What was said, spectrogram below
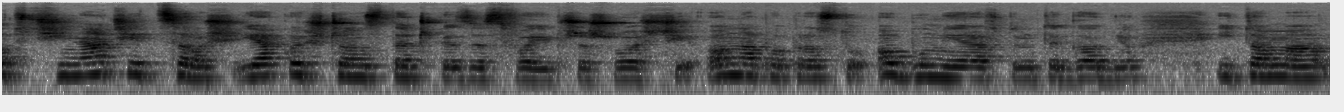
odcinacie coś, jakąś cząsteczkę ze swojej przeszłości. Ona po prostu obumiera w tym tygodniu i to ma,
